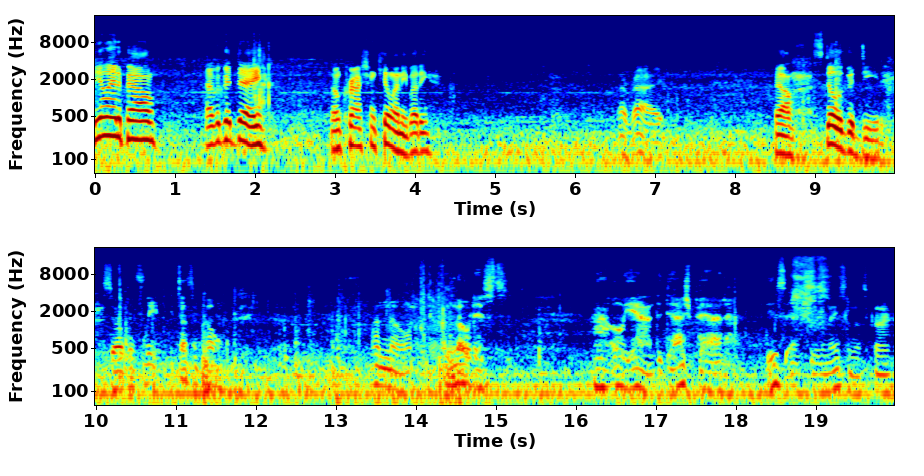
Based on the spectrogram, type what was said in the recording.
See you later, pal. Have a good day. Don't crash and kill anybody. All right. Well, still a good deed. So hopefully it doesn't go unknown, unnoticed. Uh, oh yeah, the dash pad is actually nice in this car.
